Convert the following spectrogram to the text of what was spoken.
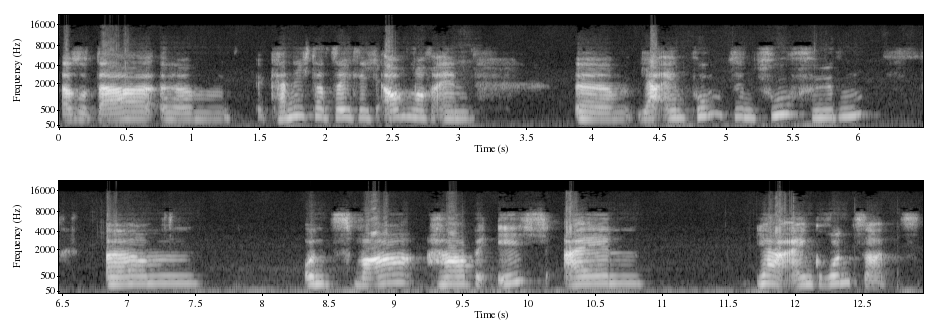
also da ähm, kann ich tatsächlich auch noch ein, ähm, ja, einen Punkt hinzufügen. Ähm, und zwar habe ich ein, ja, ein Grundsatz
